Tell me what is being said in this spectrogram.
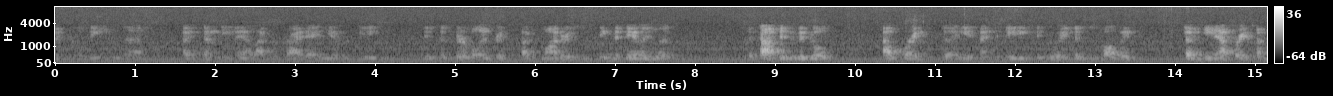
Mr. Levine. Uh, I sent an email after Friday, and repeating his considerable interest by Vermonters in seeing the daily list, the top individual outbreaks. Uh, he had mentioned 80 situations involving 17 outbreaks on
